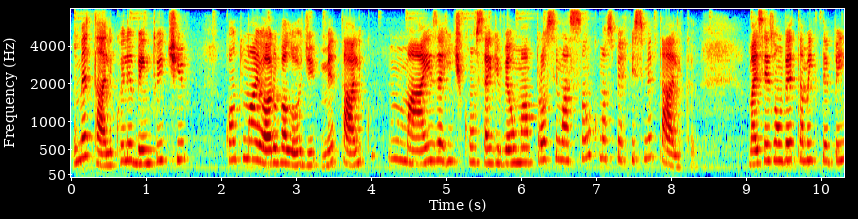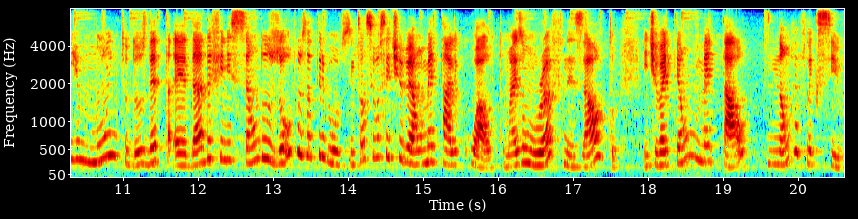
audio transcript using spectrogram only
O metálico ele é bem intuitivo. Quanto maior o valor de metálico, mais a gente consegue ver uma aproximação com uma superfície metálica. Mas vocês vão ver também que depende muito dos é, da definição dos outros atributos. Então, se você tiver um metálico alto, mais um roughness alto, a gente vai ter um metal não reflexivo.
